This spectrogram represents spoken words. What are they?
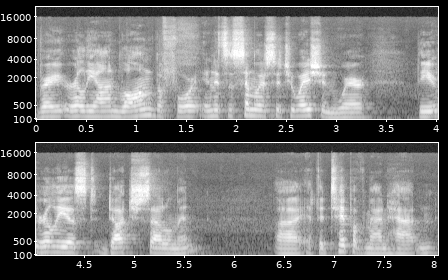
very early on, long before, and it's a similar situation where the earliest Dutch settlement uh, at the tip of Manhattan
